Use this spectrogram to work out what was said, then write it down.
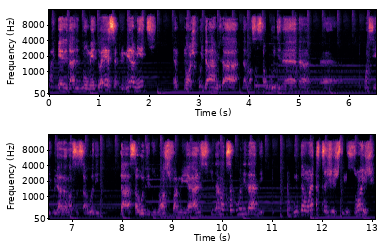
A realidade do momento é essa, primeiramente, é nós cuidarmos da, da nossa saúde, né, é, assim, cuidar da nossa saúde, da saúde dos nossos familiares e da nossa comunidade. Então, essas restrições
